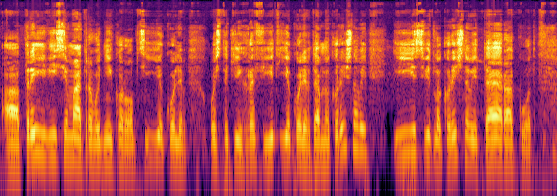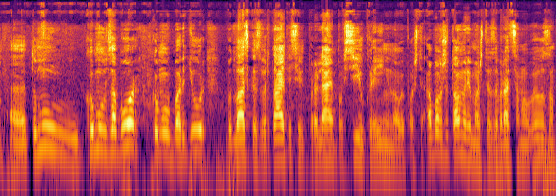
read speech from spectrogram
а, 3,8 метра в одній коробці. Є колір ось такий графіт, є колір темно-коричневий і світло-коричневий теракот. Е, тому кому забор, кому бордюр, будь ласка, звертайтеся, відправляємо по всій Україні нової пошти. Або в Житомирі можете забрати самовивозом,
